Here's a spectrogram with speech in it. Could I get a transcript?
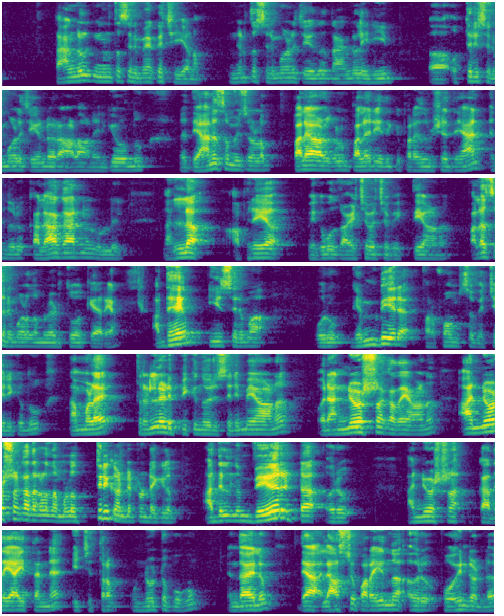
താങ്കൾക്ക് ഇങ്ങനത്തെ സിനിമയൊക്കെ ചെയ്യണം. ഇങ്ങനത്തെ സിനിമകൾ ചെയ്ത് താങ്കൾ ഇനിയും ഒത്തിരി സിനിമകൾ ചെയ്യേണ്ട ഒരാളാണ് എനിക്ക് തോന്നുന്നു. ധ്യാനെ സംബന്ധിച്ചോളം പല ആളുകളും പല രീതിക്ക് പറയുന്നു. പക്ഷേ ധ്യാൻ എന്നൊരു കലാകാരനുള്ളിൽ നല്ല അഭിനയ മികവ് കാഴ്ചവെച്ച വ്യക്തിയാണ്. പല സിനിമകളും നമ്മൾ എടുത്തു നോക്കി അറിയാം. അദ്ദേഹം ഈ സിനിമ ഒരു ഗംഭീര പെർഫോമൻസ് വെച്ചിരിക്കുന്നു. നമ്മളെ ത്രില്ലടിപ്പിക്കുന്ന ഒരു സിനിമയാണ് ഒരു അന്വേഷണ കഥയാണ്. ആ അന്വേഷണ കഥകൾ നമ്മൾ ഒത്തിരി കണ്ടിട്ടുണ്ടെങ്കിലും അതിൽ നിന്നും വേറിട്ട ഒരു അന്വേഷണ കഥയായി തന്നെ ഈ ചിത്രം മുന്നോട്ട് പോകും. എന്തായാലും ലാസ്റ്റ് പറയുന്ന ഒരു പോയിന്റ് ഉണ്ട്.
